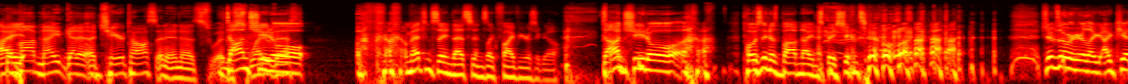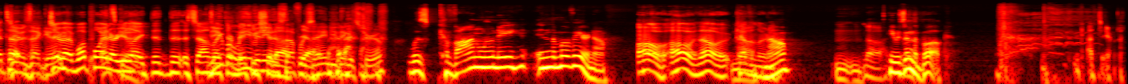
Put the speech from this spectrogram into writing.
I- Bob Knight got a, a chair toss and, and a, and a Don sweater Cheadle. imagine saying that since like five years ago. Don Cheadle posing as Bob Knight in Space Jam 2. Jim's over here like I can't tell. Jim, is that good? Jim, at what point That's are you good. like? The, the, it sounds Do you like they're believe making any shit of the up. stuff we're Yeah. saying? Do you think it's true? Was Kevon Looney in the movie or no? Oh, oh no, Kevin Looney. No, No, he was in the book. God damn it.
